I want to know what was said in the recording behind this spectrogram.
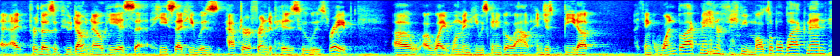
I, for those of who don't know, he has he said he was after a friend of his who was raped, uh, a white woman. He was going to go out and just beat up, I think one black man or maybe multiple black men.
